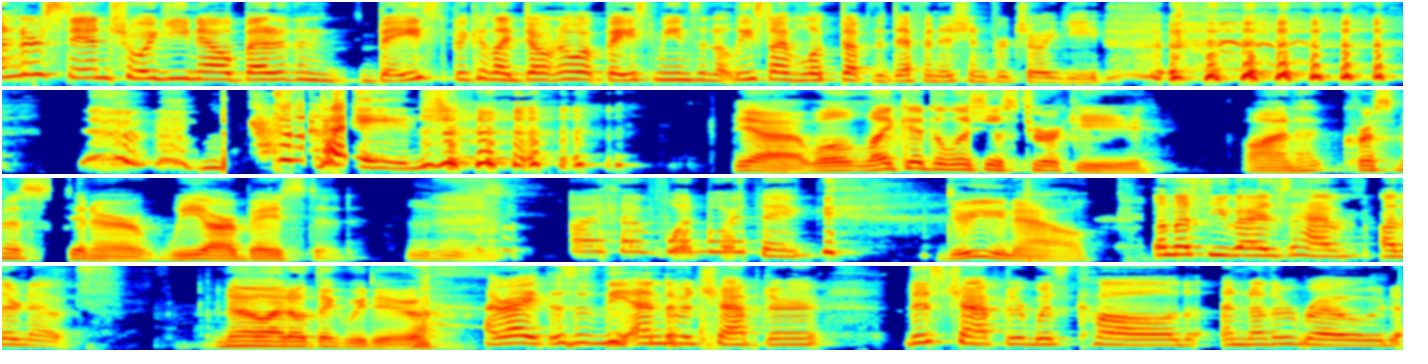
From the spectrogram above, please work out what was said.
understand choigi now better than based because I don't know what based means, and at least I've looked up the definition for choigi. Back to the page. Yeah, well, like a delicious turkey on Christmas dinner, we are basted. Mhm. I have one more thing. Do you now? Unless you guys have other notes. No, I don't think we do. All right, this is the end of a chapter. This chapter was called Another Road,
